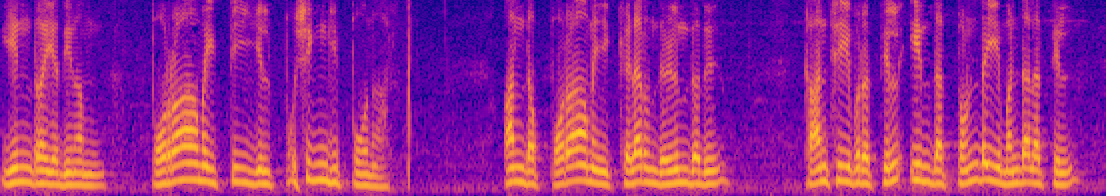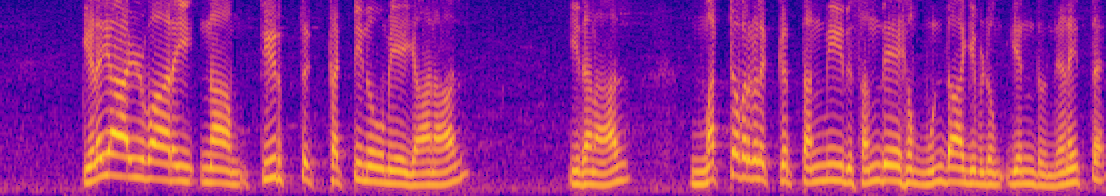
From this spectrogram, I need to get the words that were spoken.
இன்றைய தினம் பொறாமை தீயில் பொசுங்கிப் போனார். அந்த பொறாமை கிளர்ந்தெழுந்தது. காஞ்சிபுரத்தில் இந்த தொண்டை மண்டலத்தில் இளையாழ்வாரை நாம் தீர்த்து கட்டினோமேயானால் இதனால் மற்றவர்களுக்கு தன்மீது சந்தேகம் உண்டாகிவிடும் என்று நினைத்த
